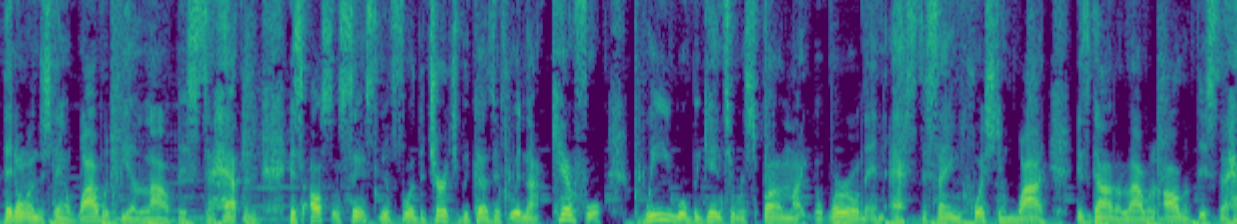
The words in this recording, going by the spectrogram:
they don't understand why would he allow this to happen. It's also sensitive for the church because if we're not careful, we will begin to respond like the world and ask the same question, why is God allowing all of this to happen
